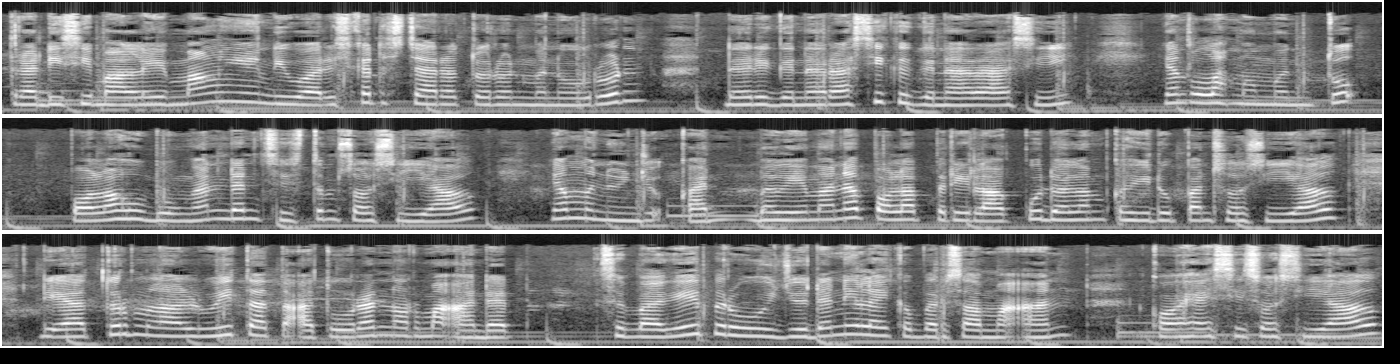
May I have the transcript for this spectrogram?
Tradisi Malemang yang diwariskan secara turun-menurun dari generasi ke generasi yang telah membentuk pola hubungan dan sistem sosial yang menunjukkan bagaimana pola perilaku dalam kehidupan sosial diatur melalui tata aturan norma adat sebagai perwujudan nilai kebersamaan, kohesi sosial,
